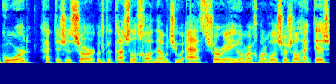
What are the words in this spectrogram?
gored hektish is shar. The and that which you asked, shar hektish,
